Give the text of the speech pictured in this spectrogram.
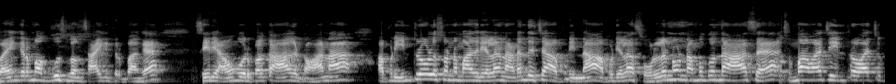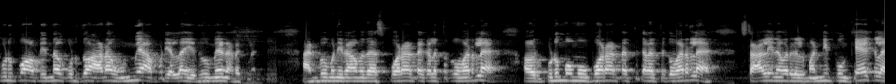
பயங்கரமாக கூஸ் பம்ஸ் ஆகிட்டு இருப்பாங்க. சரி அவங்க ஒரு பக்கம் ஆகட்டும். ஆனால் அப்படி இன்ட்ரோவில் சொன்ன மாதிரி எல்லாம் நடந்துச்சா அப்படின்னா அப்படியெல்லாம் சொல்லணும்னு நமக்கு வந்து ஆசை. சும்மாவாச்சும் இன்ட்ரோவாச்சும் கொடுப்போம் அப்படின்னு தான் கொடுத்தோம். ஆனால் உண்மையாக அப்படியெல்லாம் எதுவுமே நடக்கல. அன்புமணி ராமதாஸ் போராட்ட களத்துக்கும் வரல. அவர் குடும்பமும் போராட்ட களத்துக்கு வரல. ஸ்டாலின் அவர்கள் மன்னிப்பும் கேட்கல.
